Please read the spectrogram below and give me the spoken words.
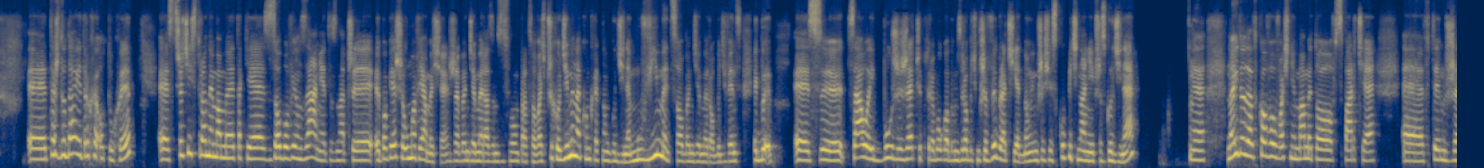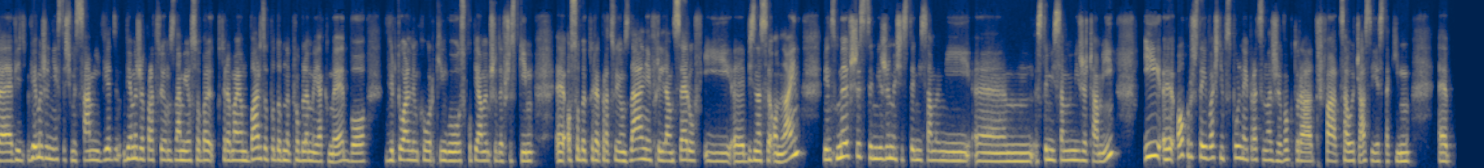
e, też dodaje trochę otuchy. Z trzeciej strony mamy takie zobowiązanie, to znaczy po pierwsze umawiamy się, że będziemy razem ze sobą pracować, przychodzimy na konkretną godzinę, mówimy, co będziemy robić, więc jakby z całej burzy rzeczy, które mogłabym zrobić, muszę wybrać jedną i muszę się skupić na niej przez godzinę. E, no i dodatkowo właśnie mamy to wsparcie e, w tym, że wiemy, że nie jesteśmy sami, wiemy, że pracują z nami osoby, które mają bardzo podobne problemy jak my, bo w wirtualnym coworkingu skupiamy przede wszystkim e, osoby, które pracują zdalnie, freelancerów i biznesy online, więc my wszyscy mierzymy się z tymi samymi, z tymi samymi rzeczami. I oprócz tej właśnie wspólnej pracy na żywo, która trwa cały czas i jest takim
